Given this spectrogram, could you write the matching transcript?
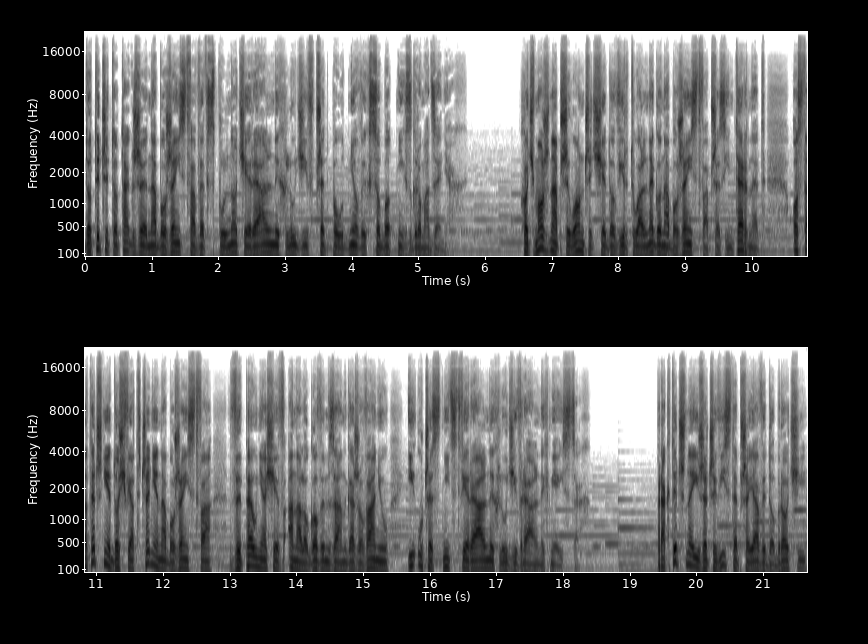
Dotyczy to także nabożeństwa we wspólnocie realnych ludzi w przedpołudniowych sobotnich zgromadzeniach. Choć można przyłączyć się do wirtualnego nabożeństwa przez internet, ostatecznie doświadczenie nabożeństwa wypełnia się w analogowym zaangażowaniu i uczestnictwie realnych ludzi w realnych miejscach. Praktyczne i rzeczywiste przejawy dobroci,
